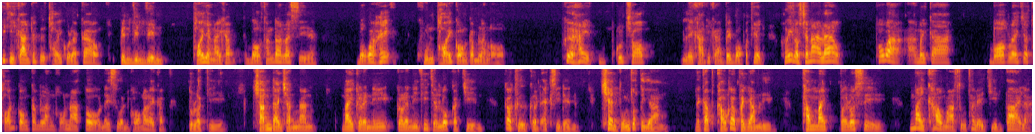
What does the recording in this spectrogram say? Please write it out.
วิธีการก็คือถอยคนละก้าวเป็นวินวิน ถอยอยังไงครับ บอกทางด้านรัสเซีย บอกว่าเฮ้ยคุณถอยกองกำลังออก เพื่อให้กรุชอปเลขาธิการไปบอกประเทศเฮ้ยเราชนะแล้ว เพราะว่าอเมริกาบอกเลยจะถอนกองกำลังของนาโตในส่วนของอะไรครับ ตุรกี ชั้นใดชั้นนั้น ในกรณีกรณีที่จะลบกับจีนก็คือเกิดอุบิเหตุเช่นผมยกตัวอย่างนะครับ เขาก็พยายามหลีกทำไมเปโรซีไม่เข้ามาสู่ทะเลจีนใต้ล่ะ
